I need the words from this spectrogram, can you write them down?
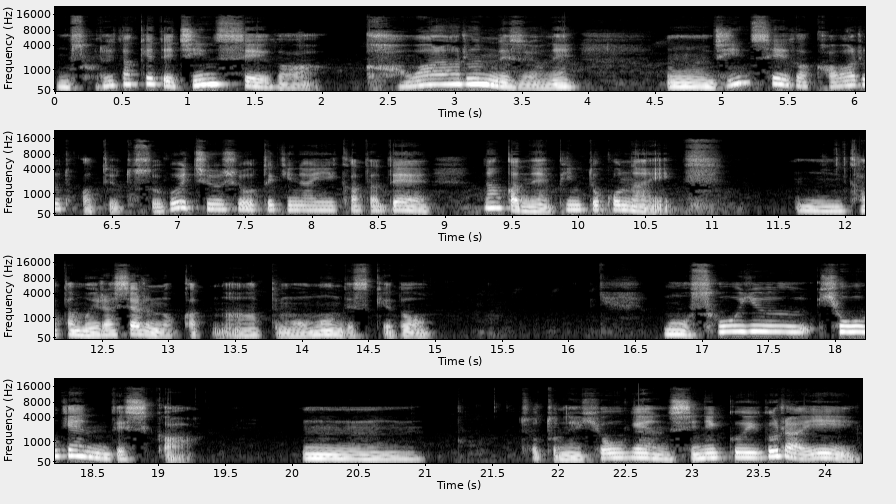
もうそれだけで人生が変わるんですよね。うん、人生が変わるとかっていうとすごい抽象的な言い方で、なんかね、ピンとこない、うん、方もいらっしゃるのかなっても思うんですけど、もうそういう表現でしかうん、ちょっとね、表現しにくいぐらい、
